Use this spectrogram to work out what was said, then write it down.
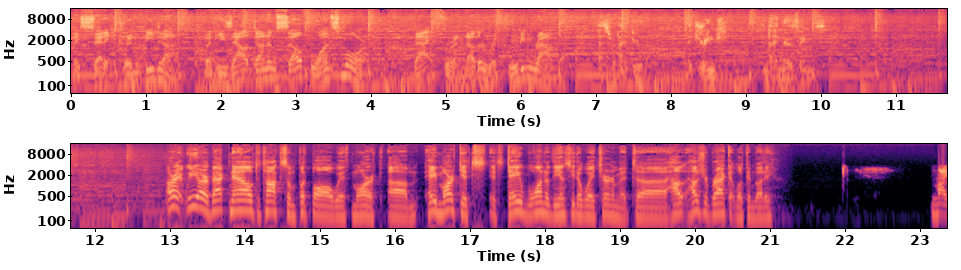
They said it couldn't be done, but he's outdone himself once more. Back for another recruiting roundup. That's what I do. I drink and I know things. All right, we are back now to talk some football with Mark. Um, hey, Mark, it's it's day one of the NCAA tournament. Uh, how, how's your bracket looking, buddy? My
